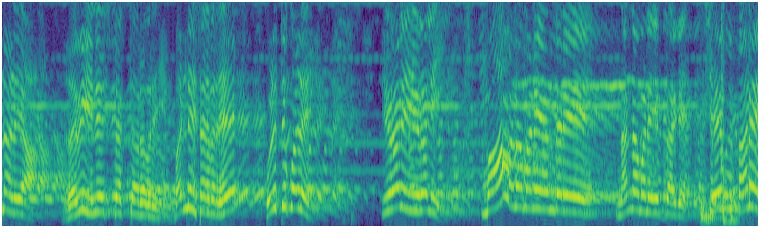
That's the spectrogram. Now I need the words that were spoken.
ನನ್ನ ರವಿ ಇನ್ಸ್ಪೆಕ್ಟರ್ ಅವರೇ. ಬನ್ನಿ ಸಾಹೇಬರೇ, ಕುಳಿತುಕೊಳ್ಳಿ. ಇರಲಿ ಇರಲಿ. ಮಾವನ ಮನೆ ಎಂದರೆ ನನ್ನ ಮನೆ ಇದ್ದಾಗೆ. ಕ್ಷೇಮ ತಾನೆ.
